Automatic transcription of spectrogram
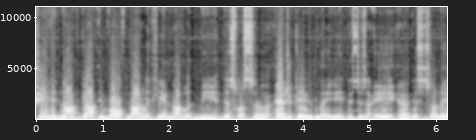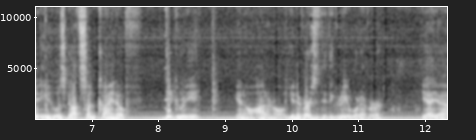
she did not got involved not with him not with me. This was a educated lady. This is a uh, this is a lady who's got some kind of degree you know i don't know university degree whatever. Yeah yeah.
